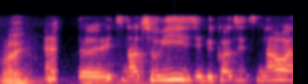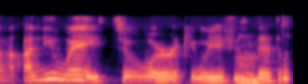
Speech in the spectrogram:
Right. And, uh, it's not so easy because it's now a, a new way to work with mm. that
